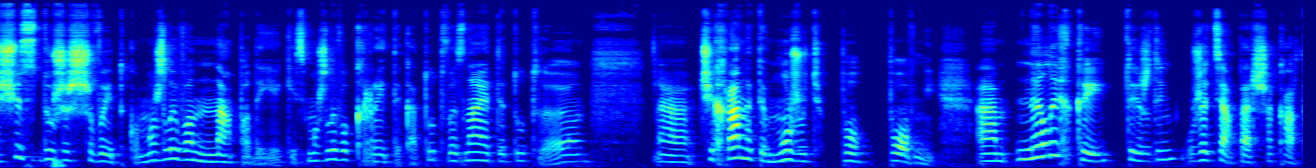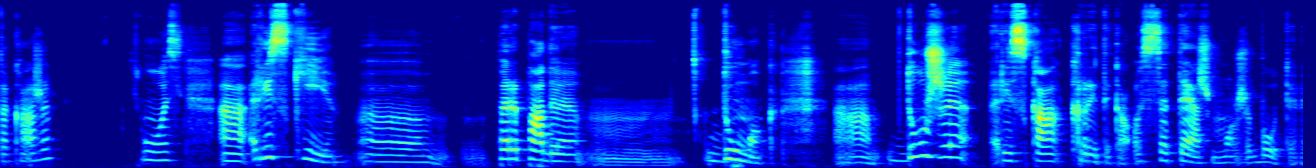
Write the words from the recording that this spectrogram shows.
щось дуже швидко, можливо, напади якісь, можливо, критика. Тут, ви знаєте, тут е, е, чехранити можуть по повній. Нелегкий тиждень, уже ця перша карта каже. Ось е, різкі е, перепади думок, е, дуже різка критика. Ось це теж може бути.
